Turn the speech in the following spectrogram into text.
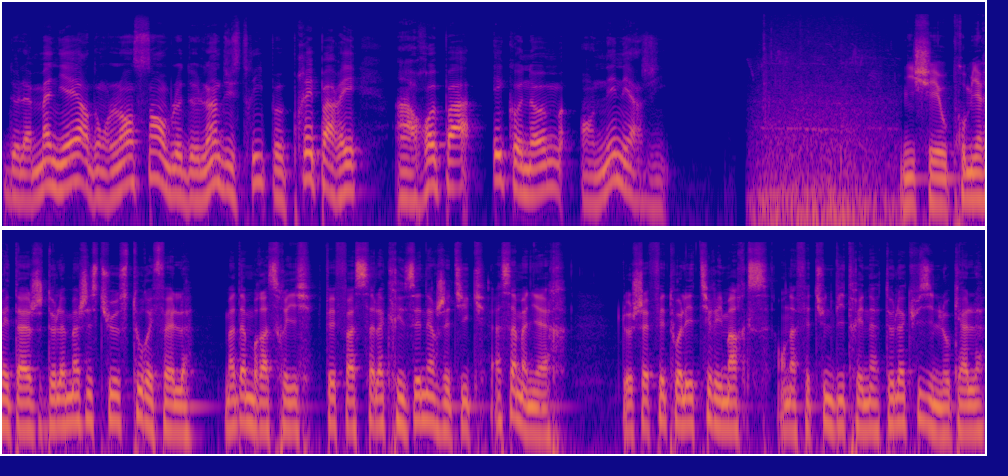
de la manière dont l'ensemble de l'industrie peut préparer un repas économe en énergie. Niché au premier étage de la majestueuse Tour Eiffel, Madame Brasserie fait face à la crise énergétique à sa manière. Le chef étoilé Thierry Marx en a fait une vitrine de la cuisine locale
